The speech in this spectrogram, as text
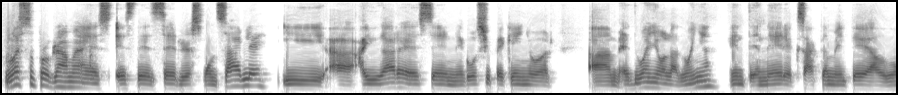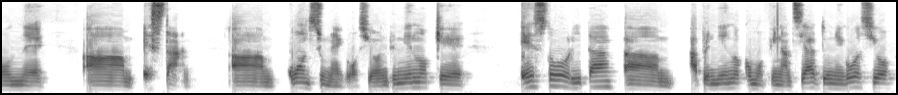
nuestro programa es, es de ser responsable y ayudar a ese negocio pequeño, um, el dueño o la dueña, entender exactamente a dónde um, están um, con su negocio, entendiendo que esto ahorita, aprendiendo cómo financiar tu negocio,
